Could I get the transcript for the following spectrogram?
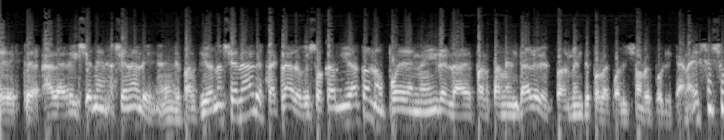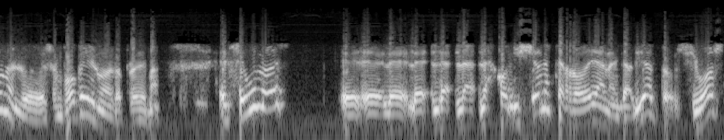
este, a las elecciones nacionales en el Partido Nacional, está claro que esos candidatos no pueden ir en la departamental eventualmente por la coalición republicana. Ese es uno de los enfoques y uno de los problemas. El segundo es eh, eh, las condiciones que rodean al candidato. Si vos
